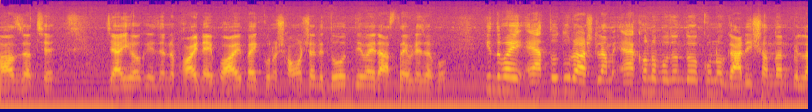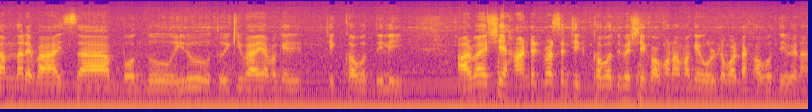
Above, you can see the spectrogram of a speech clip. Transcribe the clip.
বাস যাচ্ছে। যাই হোক, এই জন্য ভয় নাই। ভয় ভাই, কোনো সমস্যা হলে দৌড় দিয়ে ভাই রাস্তায় উঠে যাব। কিন্তু ভাই, এত দূর আসলাম, এখনও পর্যন্ত কোনো গাড়ির সন্ধান পেলাম না রে ভাই। সাব বন্ধু, হিরু, তুই কি ভাই আমাকে ঠিক খবর দিলি? আর ভাই, সে হান্ড্রেড পার্সেন্ট ঠিক খবর দিবে, সে কখনো আমাকে উল্টোপাল্টা খবর দিবে না।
